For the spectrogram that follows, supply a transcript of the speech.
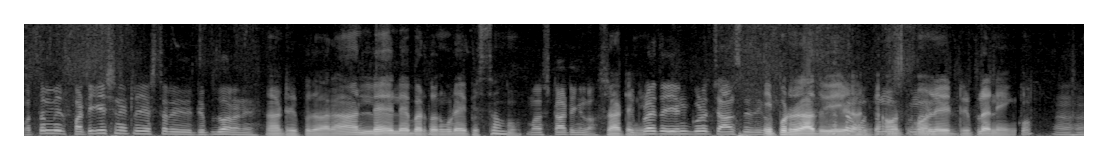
మొత్తం మీరు ఫర్టిగేషన్ ఎట్లా చేస్తారు డ్రిప్ ద్వారానే ఆ ట్రిప్ ద్వారా లే లేబర్తో కూడా వేపిస్తాము. మా స్టార్టింగ్ ఇప్పుడైతే ఏనికి కూడా ఛాన్స్ లేదు ఇక. ఇప్పుడు రాదు వేయడానికి. ఓన్లీ ట్రిప్లోనే ఇంకో. ఆహా.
